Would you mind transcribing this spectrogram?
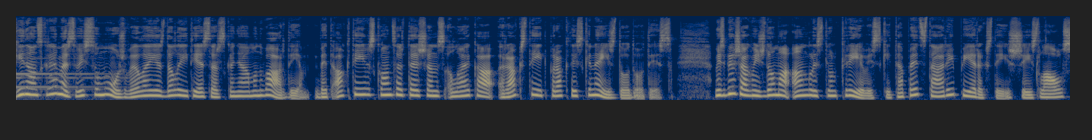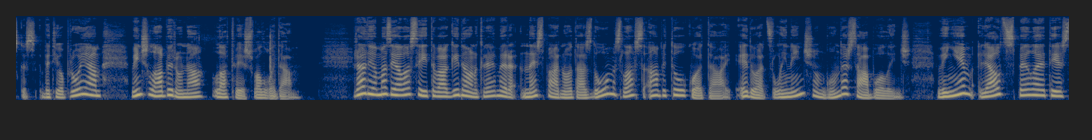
Gidons Kremers visu mūžu vēlējies dalīties ar skaņām un vārdiem, bet aktīvas koncertēšanas laikā rakstīt praktiski neizdodoties. Visbiežāk viņš domā angliski un krieviski, tāpēc tā arī pierakstījis šīs lauskas, bet joprojām viņš labi runā latviešu valodā. Radio mazajā lasītavā Gidona Kremera nespārnotās domas lasa abi tulkotāji - Eduards Liniņš un Gundars Āboliņš. Viņiem ļauts spēlēties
